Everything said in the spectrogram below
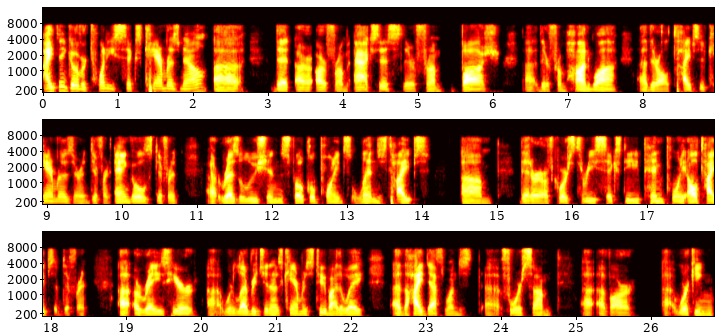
I think, over 26 cameras now uh, that are, are from Axis. They're from Bosch. Uh, they're from Hanwha. Uh, they're all types of cameras. They're in different angles, different uh, resolutions, focal points, lens types um, that are, of course, 360, pinpoint, all types of different uh, arrays here. Uh, we're leveraging those cameras too, by the way, uh, the high def ones uh, for some uh, of our uh, working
